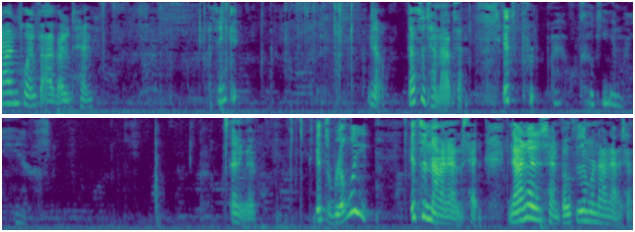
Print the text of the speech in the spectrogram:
9.5 out of 10. I think, it, no, that's a 10 out of 10. It's, I have a cookie in my hair. Anyway, it's really, it's a 9 out of 10. 9 out of 10, both of them are 9 out of 10.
